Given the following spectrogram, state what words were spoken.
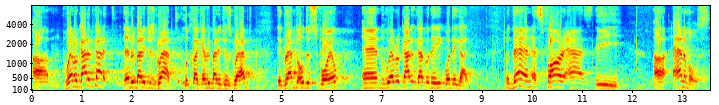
um, whoever got it got it. Everybody just grabbed. It looks like everybody just grabbed. They grabbed all the spoil, and whoever got it got what they what they got. But then, as far as the uh, animals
